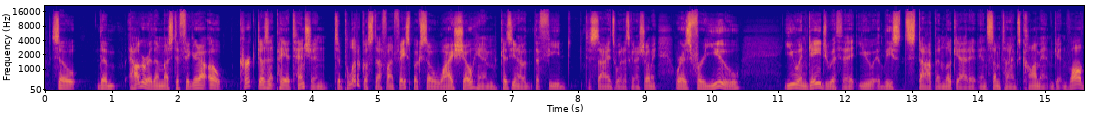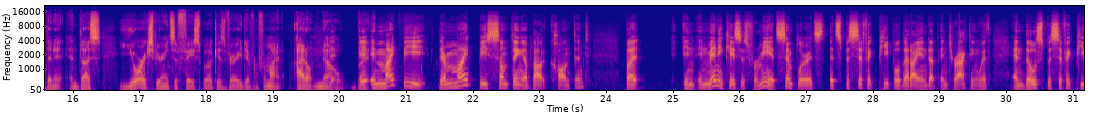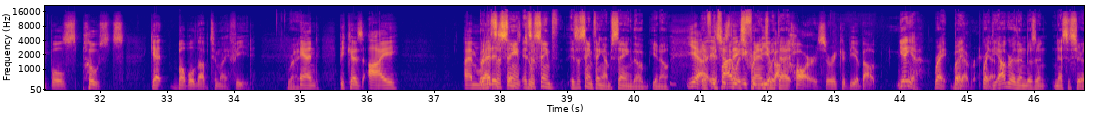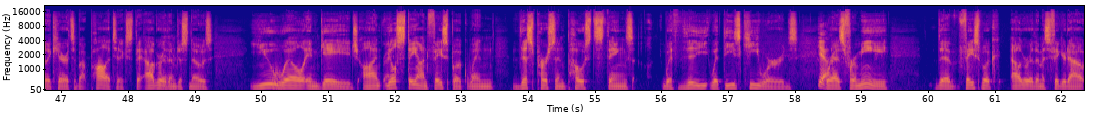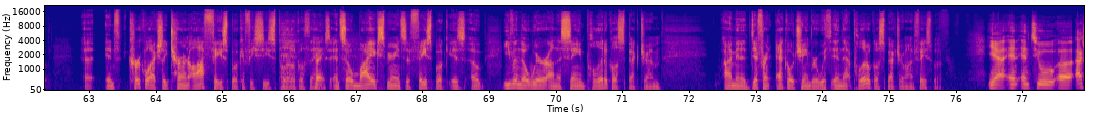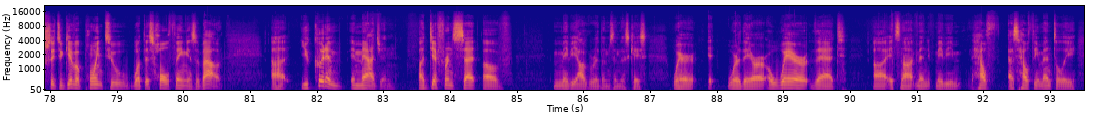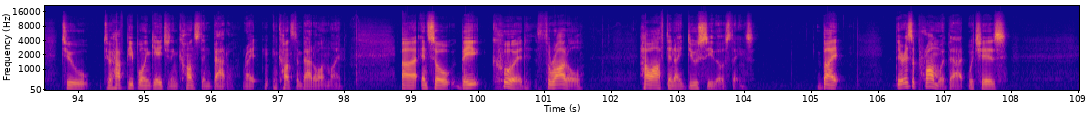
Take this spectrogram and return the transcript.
so the algorithm must have figured out oh kirk doesn't pay attention to political stuff on facebook so why show him because you know the feed decides what it's going to show me whereas for you you engage with it, you at least stop and look at it and sometimes comment and get involved in it. And thus, your experience of Facebook is very different from mine. I don't know. It, it, might be, there might be something about content, but in, in many cases for me, it's simpler. It's, it's specific people that I end up interacting with, and those specific people's posts get bubbled up to my feed. Right. And because I, I'm but reticent. It's the same. It's the same. It's the same thing I'm saying, though. You know. Yeah. If, it's if just I was it friends could be with about that, cars, or it could be about. Yeah, know, yeah, right. But, whatever. Right. Yeah. The algorithm doesn't necessarily care it's about politics. The algorithm yeah. just knows you Ooh. will engage on. Right. You'll stay on Facebook when this person posts things with the with these keywords. Yeah. Whereas for me, the Facebook algorithm has figured out uh, and Kirk will actually turn off Facebook if he sees political things. Right. And so my experience of Facebook is, uh, even though we're on the same political spectrum, I'm in a different echo chamber within that political spectrum on Facebook. Yeah, and and to uh, actually to give a point to what this whole thing is about, uh, you could Im- imagine a different set of maybe algorithms in this case, where it, where they are aware that uh, it's not maybe health as healthy mentally to to have people engaged in constant battle, right? In constant battle online. Uh, and so they could throttle how often I do see those things. But there is a problem with that, which is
